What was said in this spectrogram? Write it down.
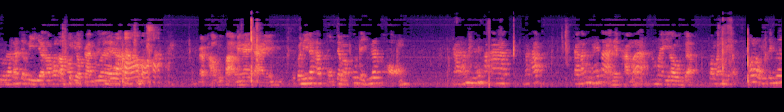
ดูแล้วน่าจะมีเยอะครับเพราะเราเขาเดียวกันด้วย ปล่าไม่แน่ใจ วันนี้นะครับผมจะมาพูดในเรื่องของ การล้างมือให้สะอาดนะครับ การล้างมือให้สะอาดเนี่ยถามว่าทำไมเราจะต้องล้างมือเพราะเราในเมื่อ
